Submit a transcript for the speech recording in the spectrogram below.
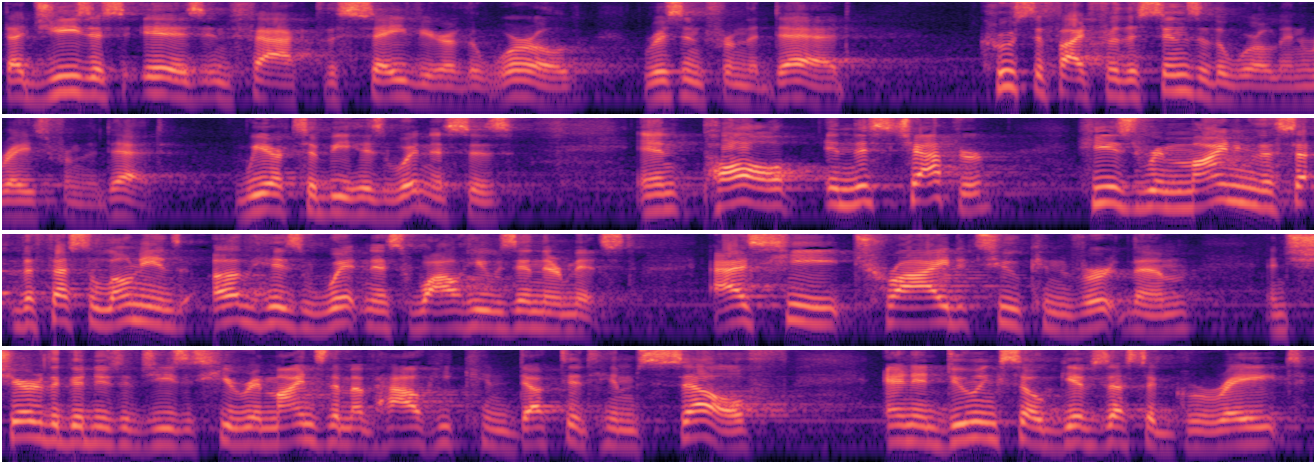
that Jesus is, in fact, the Savior of the world, risen from the dead, crucified for the sins of the world, and raised from the dead. We are to be his witnesses. And Paul, in this chapter, he is reminding the Thessalonians of his witness while he was in their midst. As he tried to convert them and share the good news of Jesus, he reminds them of how he conducted himself, and in doing so, gives us a great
